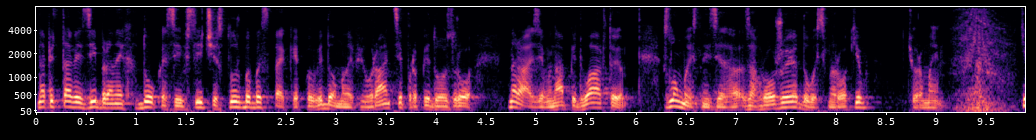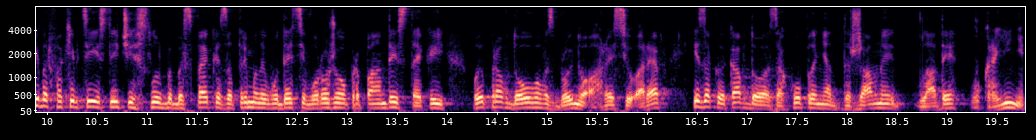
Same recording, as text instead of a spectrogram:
На підставі зібраних доказів слідчі служби безпеки повідомили фігуранці про підозру. Наразі вона під вартою. Зловмисниці загрожує до 8 років тюрми. Кіберфахівці і слідчі служби безпеки затримали в Одесі ворожого пропагандиста, який виправдовував збройну агресію РФ і закликав до захоплення державної влади в Україні.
